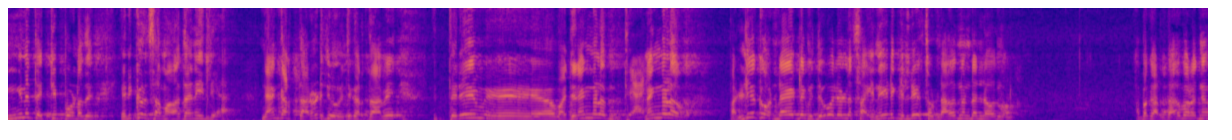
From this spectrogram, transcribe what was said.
ഇങ്ങനെ തെറ്റിപ്പോണത്? എനിക്കൊരു സമാധാനം ഇല്ല. ഞാൻ കർത്താവിനോട് ചോദിച്ചു കർത്താവ് ഇത്രയും വചനങ്ങളും ധ്യാനങ്ങളും പള്ളിയൊക്കെ ഉണ്ടായിട്ടും ഇതുപോലെയുള്ള സൈനൈഡ് കില്ലേഴ്സ് ഉണ്ടാകുന്നുണ്ടല്ലോ എന്ന് പറഞ്ഞു. അപ്പോൾ കർത്താവ് പറഞ്ഞു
